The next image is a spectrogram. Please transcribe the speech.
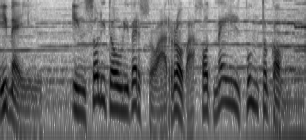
Email insólitouniverso.hotmail.com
